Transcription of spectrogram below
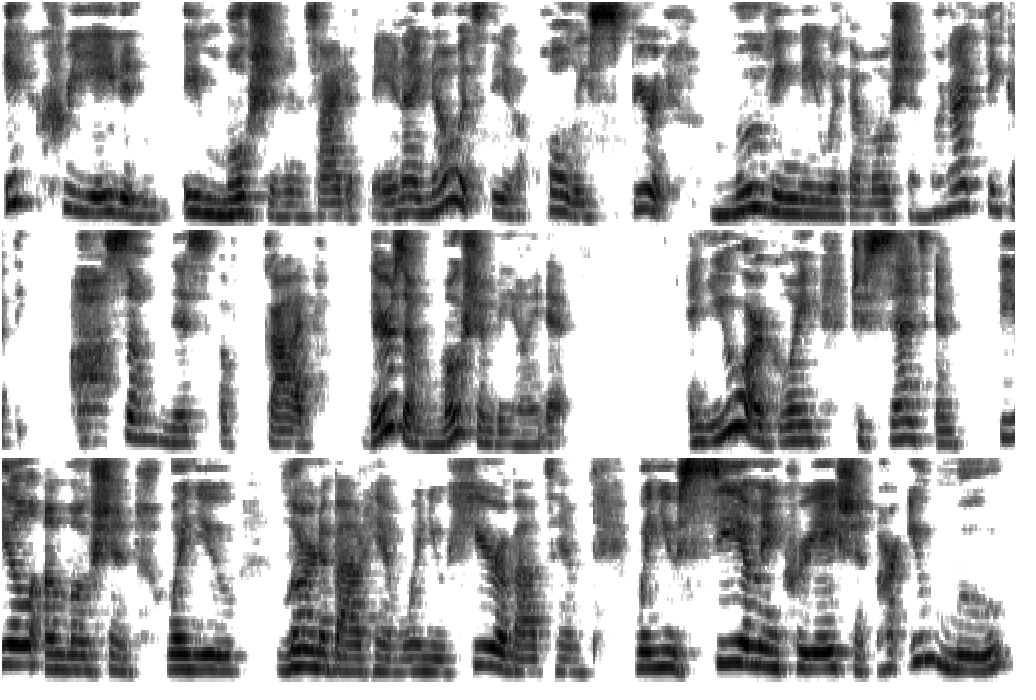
it created emotion inside of me. And I know it's the Holy Spirit moving me with emotion. When I think of the awesomeness of God, there's emotion behind it. And you are going to sense and feel emotion when you learn about him, when you hear about him, when you see him in creation. Aren't you moved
